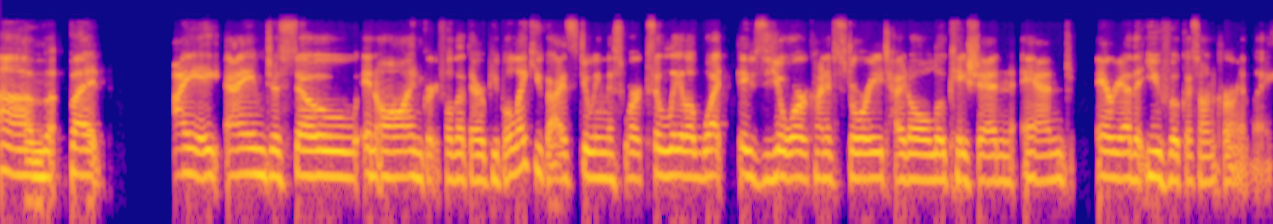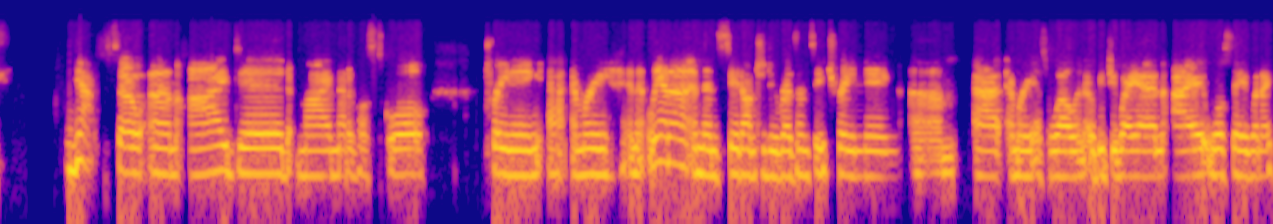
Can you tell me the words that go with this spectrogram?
Um, but I I'm just so in awe and grateful that there are people like you guys doing this work. So Leilah, what is your kind of story, title, location, and area that you focus on currently? Yeah. So um, I did my medical school training at Emory in Atlanta and then stayed on to do residency training um, at Emory as well in OBGYN. I will say when I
